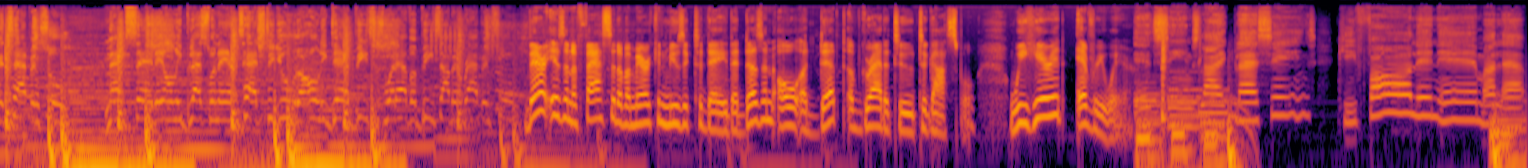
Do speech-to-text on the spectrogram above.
Can tap into. Max said they only blessed when they attached to you. The only dead beats is whatever beats I've been rapping to. There isn't a facet of American music today that doesn't owe a depth of gratitude to gospel. We hear it everywhere. It seems like blessings keep falling in my lap.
